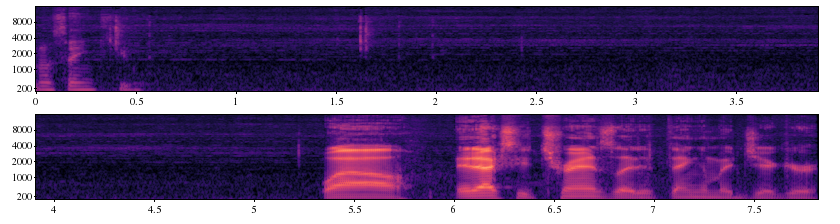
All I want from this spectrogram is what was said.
No, thank you. Wow. It actually translated thingamajigger.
